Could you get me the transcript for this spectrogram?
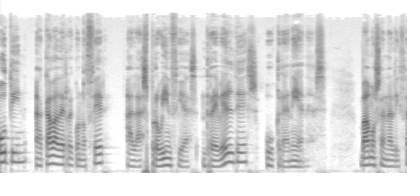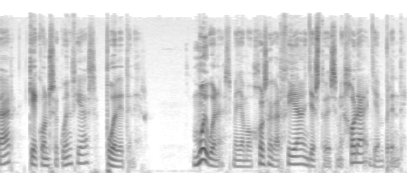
Putin acaba de reconocer a las provincias rebeldes ucranianas. Vamos a analizar qué consecuencias puede tener. Muy buenas, me llamo José García y esto es Mejora y Emprende.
